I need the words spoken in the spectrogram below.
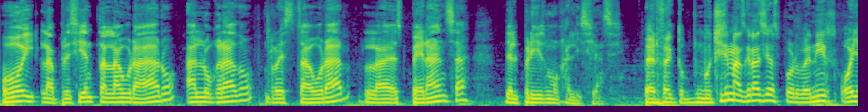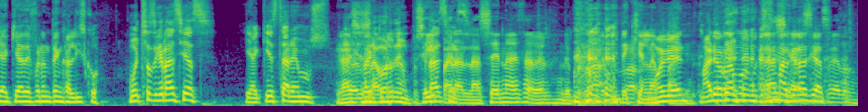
Hoy la presidenta Laura Aro ha logrado restaurar la esperanza del prismo jalisciense. Perfecto. Muchísimas gracias por venir hoy aquí a De Frente en Jalisco. Muchas gracias. Y aquí estaremos. Gracias, Perfecto. a orden. Pues sí, gracias. para la cena esa, a ver, de quién la Muy pague. bien. Mario Ramos, muchísimas gracias. gracias. Alfredo,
